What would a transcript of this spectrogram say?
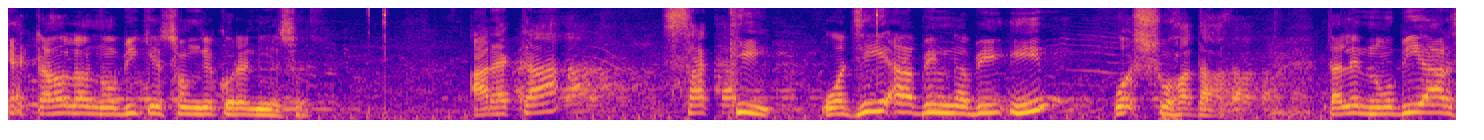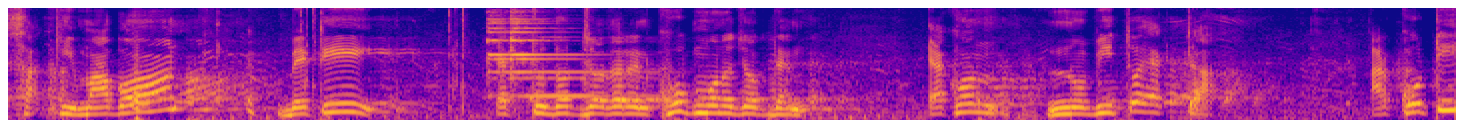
একটা হলো নবীকে সঙ্গে করে নিয়ে এসো। আর একটা, সাক্ষী ওজি আবিন নবী ইন ও সুহাদা তাহলে নবী আর সাক্ষী, মা বোন, বেটি। একটু ধৈর্য ধরেন, খুব মনোযোগ দেন। এখন নবী তো একটা, আর কোটি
